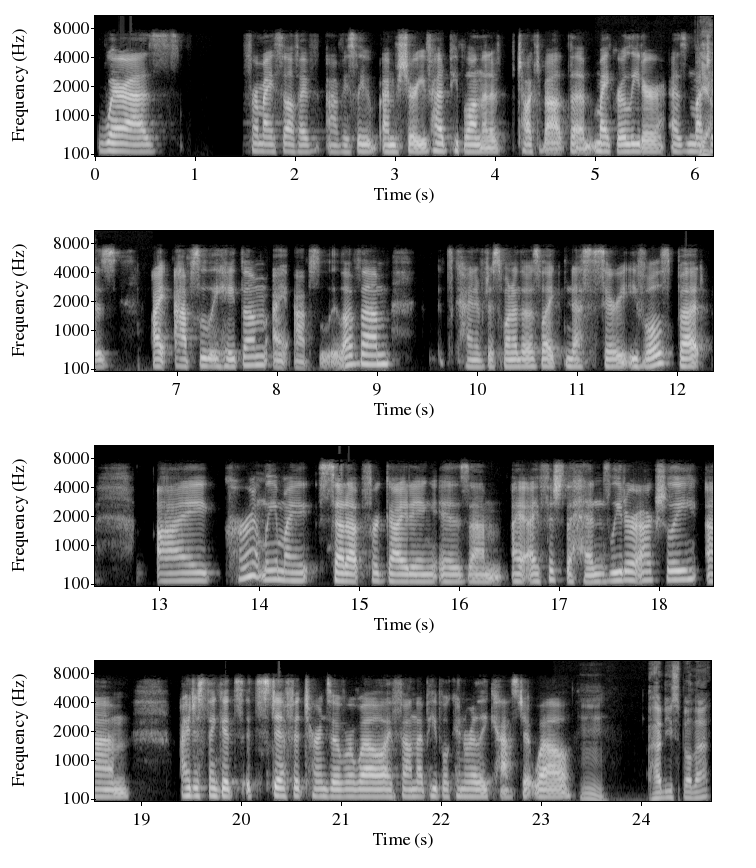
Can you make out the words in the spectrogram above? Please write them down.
whereas for myself, I've obviously, I'm sure you've had people on that have talked about the micro leader as much Yeah. as I absolutely hate them. I absolutely love them. It's kind of just one of those like necessary evils. But I currently, my setup for guiding is um, I, I fish the Hends leader actually. Um, I just think it's it's stiff. It turns over well. I found that people can really cast it well. Hmm. How do you spell that?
